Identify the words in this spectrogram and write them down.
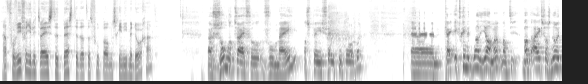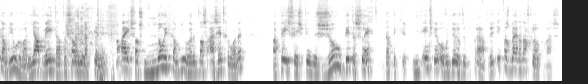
voor wie van jullie twee is het het beste dat het voetbal misschien niet meer doorgaat? Nou, zonder twijfel voor mij als PSV-supporter. Uh, kijk, ik vind het wel jammer, want, want Ajax was nooit kampioen geworden. Jaap weet dat, dat zal hij niet. Maar Ajax was nooit kampioen geworden, het was AZ geworden. Maar PSV speelde zo bitter slecht dat ik er niet eens meer over durfde te praten. Dus ik was blij dat het afgelopen was.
